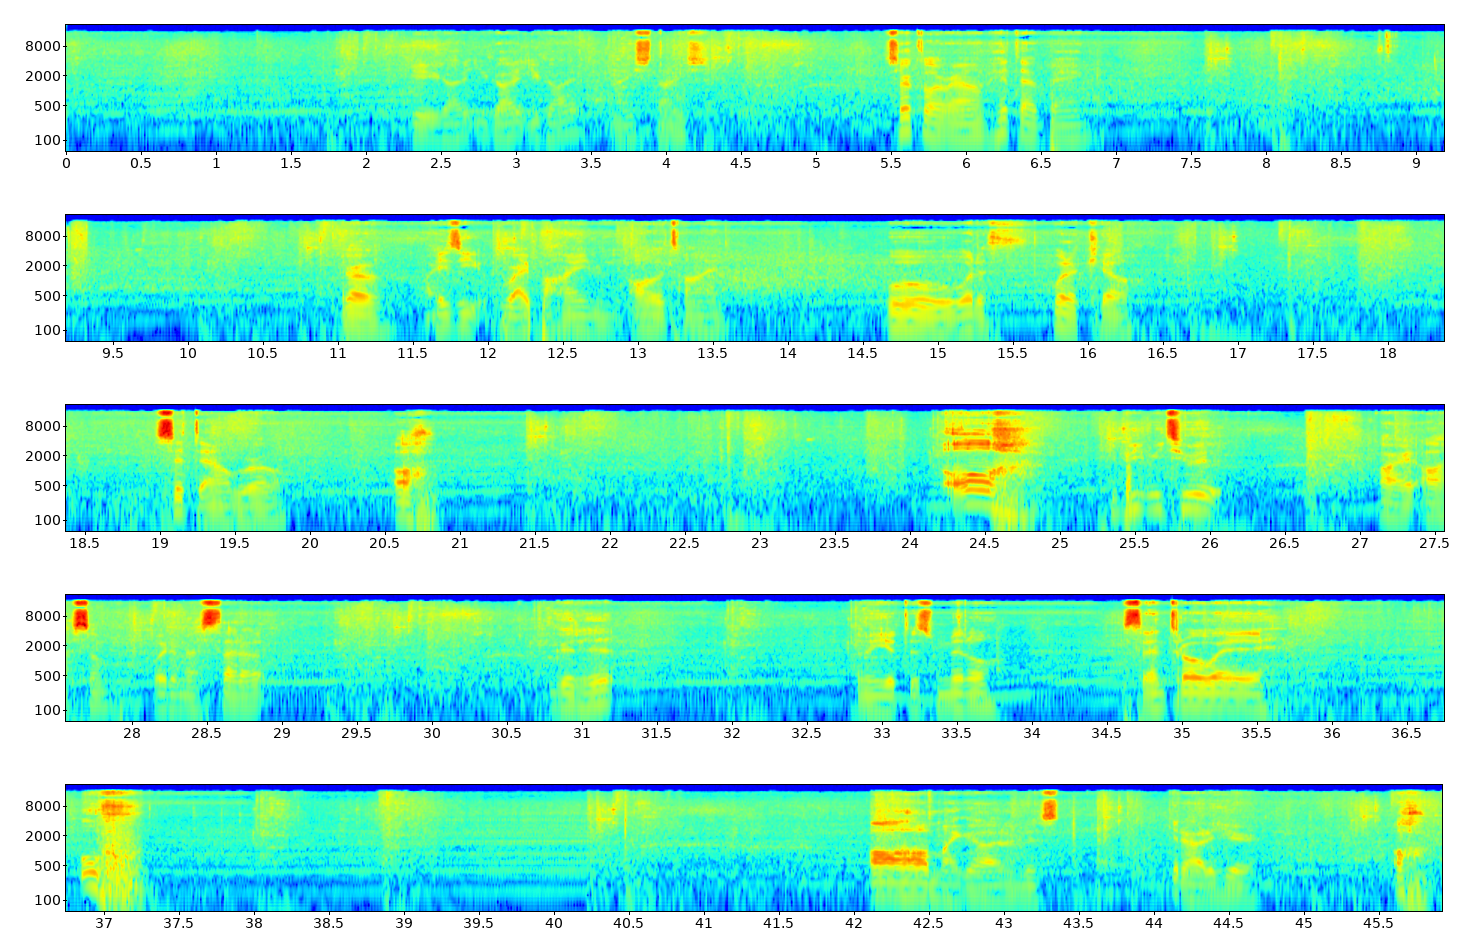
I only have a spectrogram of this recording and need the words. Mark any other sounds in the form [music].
Yeah, you got it, you got it, you got it. Nice, nice. Circle around, hit that bang. Bro, why is he right behind me all the time? Ooh, what a what a kill. Sit down, bro. Oh. Oh! He beat me to it. Alright, awesome. Way to mess that up. Good hit. Let me get this middle. Centro way. Ooh. Oh my god, I missed. Get out of here. Oh.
